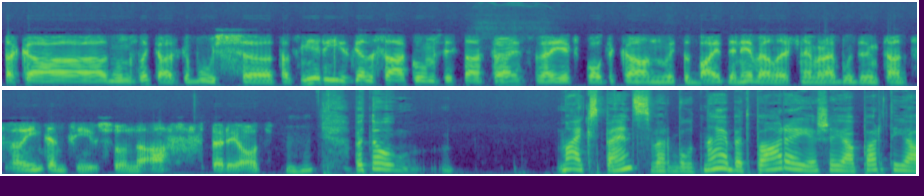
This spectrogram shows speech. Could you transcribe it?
Tā kā nu, mums likās, ka būs uh, tāds mierīgs gada sākums, izstāstā ASV iekšpolitikā un līdz Baidena ievēlēšanai varētu būt tāds intensīvs un asas periods. Mm -hmm. Bet, nu, Maiks Pence varbūt nē, bet pārējie šajā partijā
